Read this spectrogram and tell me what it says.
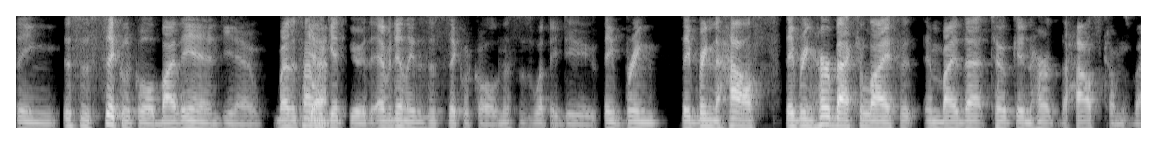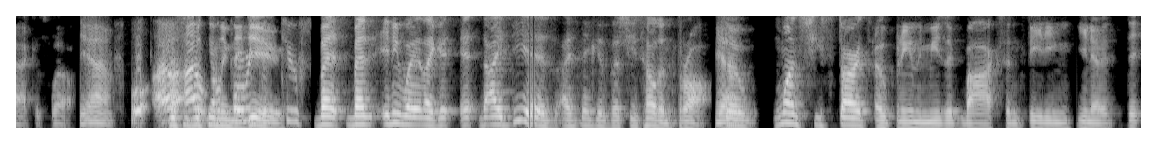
something this is cyclical by the end you know by the time Yeah. we get to it evidently this is cyclical and this is what they do they bring they bring the house they bring her back to life uh, and by that token her the house comes back as well Yeah, Well, I, this is I, just something they do. too But but anyway, like it, it, the idea is, I think, is that she's held in thrall. Yeah. So once she starts opening the music box and feeding, you know, th-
